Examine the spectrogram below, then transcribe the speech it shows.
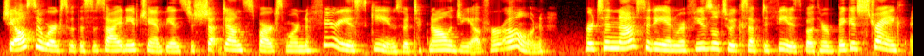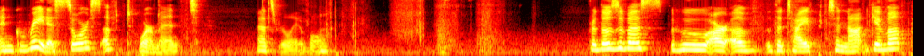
She also works with the Society of Champions to shut down Spark's more nefarious schemes with technology of her own. Her tenacity and refusal to accept defeat is both her biggest strength and greatest source of torment. That's relatable. For those of us who are of the type to not give up,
